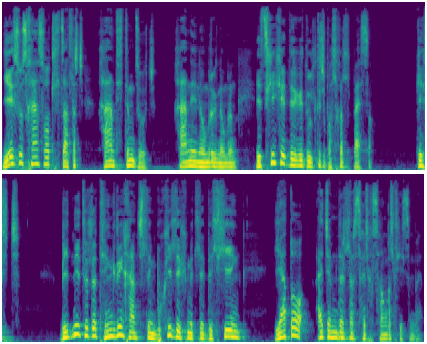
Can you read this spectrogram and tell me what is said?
Есүс хаан судал заларч хаан титэм зөөж хааны нөмрөг нөмрөн эцгийнхээ дэргэд үлдэж болох л байсан. Гэвч бидний төлөө Тэнгэрийн хаанчлалын бүхий л их мэдлээ дэлхийн ядуу аж амьдралаар солих сонголт хийсэн байна.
